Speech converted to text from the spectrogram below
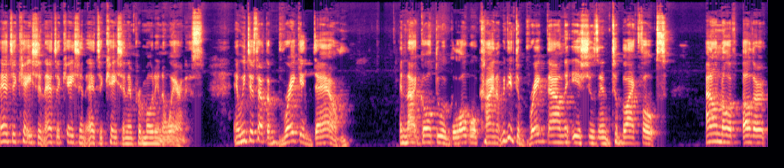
Education, education, education, and promoting awareness. And we just have to break it down and not go through a global kind of we need to break down the issues into black folks i don't know if other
